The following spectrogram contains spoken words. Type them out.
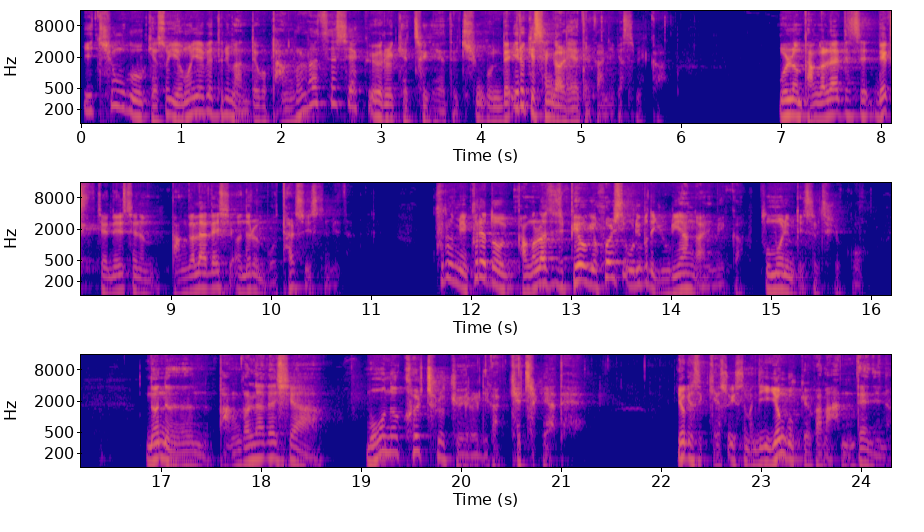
이 친구 계속 영어 예배 드리면 안 되고 방글라데시아 교회를 개척해야 될 친구인데 이렇게 생각을 해야 될 거 아니겠습니까? 물론 방글라데시, next generation은 방글라데시 언어를 못할 수 있습니다. 그러면 그래도 방글라데시 배우기 훨씬 우리보다 유리한 거 아닙니까? 부모님도 있을 테고. 너는 방글라데시아 monocultural 교회를 네가 개척해야 돼. 여기서 계속 있으면 네 영국 교회 가면 안 돼, 너는.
